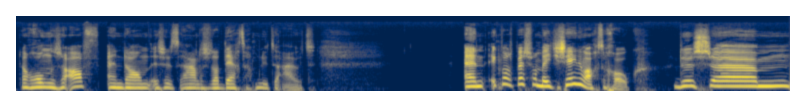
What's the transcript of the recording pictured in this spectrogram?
Dan ronden ze af. En dan is het, halen ze dat 30 minuten uit. En ik was best wel een beetje zenuwachtig ook. Dus ehm,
